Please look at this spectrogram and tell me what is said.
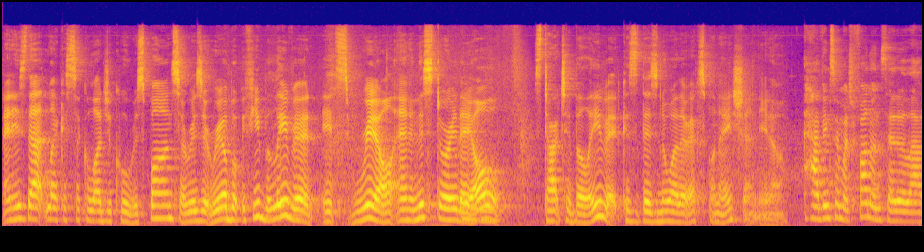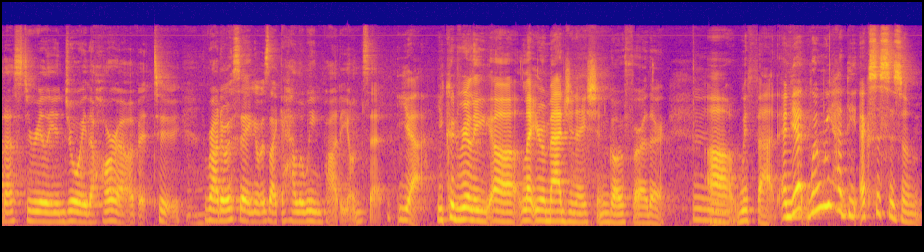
And is that like a psychological response or is it real? But if you believe it, it's real. And in this story, they hmm. all start to believe it because there's no other explanation, you know. Having so much fun on set allowed us to really enjoy the horror of it too. Radha was saying it was like a Halloween party on set. Yeah, you could really uh, let your imagination go further uh, with that. And yet, when we had the exorcism,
